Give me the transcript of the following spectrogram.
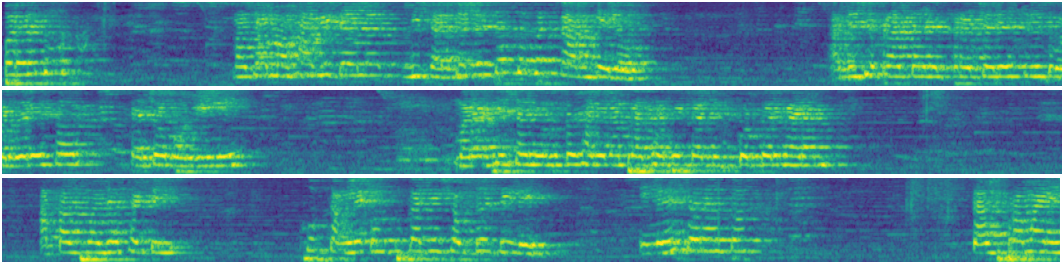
परंतु माझ्या महाविद्यालयात मी त्यांच्या त्यांच्यासोबत काम केलं. आधीचे प्राचार्य प्राचार्य श्री वडदरे सर त्याच्या भगिनी मराठीच्या निवृत्त झालेल्या प्राध्यापिका चिचकोटकर मॅडम. आताच माझ्यासाठी खूप चांगले कौतुकाचे शब्द दिले. इंग्रज सर असो. त्याचप्रमाणे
